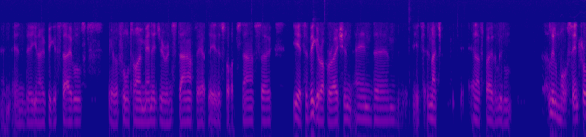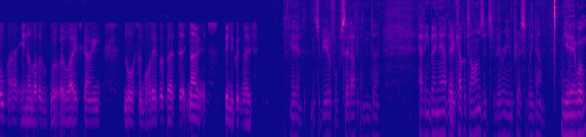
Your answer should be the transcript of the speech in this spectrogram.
and, and uh, you know, bigger stables. We have a full-time manager and staff out there. There's five staff, so yeah, it's a bigger operation, and um, it's a much, and I suppose a little, a little more central uh, in a lot of ways, going north and whatever. But uh, no, it's been a good move. Yeah, it's a beautiful setup, and uh, having been out there a couple of times, it's very impressively done. Yeah, well,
